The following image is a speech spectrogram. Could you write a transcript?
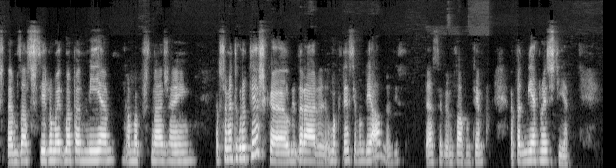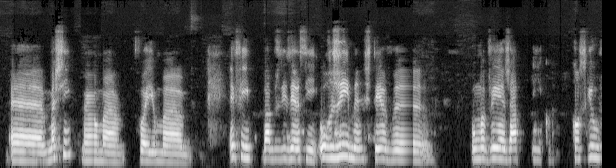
estamos a assistir no meio de uma pandemia a uma personagem absolutamente grotesca liderar uma potência mundial, mas isso já sabemos há algum tempo. A pandemia é que não existia. Uh, mas sim, é uma, foi uma. Enfim, vamos dizer assim, o regime esteve uma vez já e conseguiu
